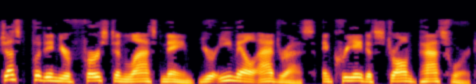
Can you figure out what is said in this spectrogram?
Just put in your first and last name, your email address, and create a strong password.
